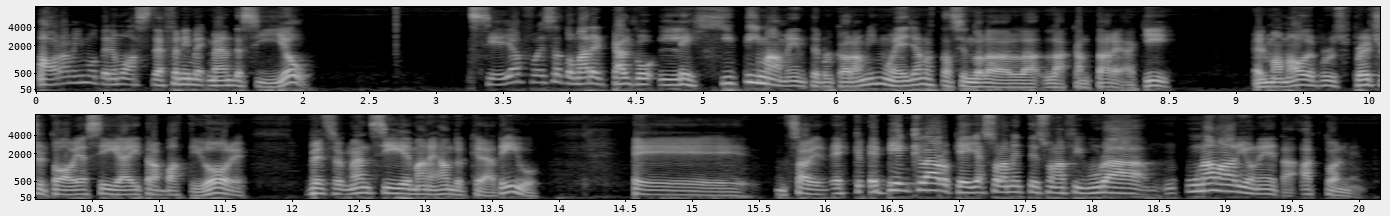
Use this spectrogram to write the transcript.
ahora mismo tenemos a Stephanie McMahon de CEO. Si ella fuese a tomar el cargo legítimamente, porque ahora mismo ella no está haciendo las cantares aquí. El mamado de Bruce Pritchard todavía sigue ahí tras bastidores. Vince McMahon sigue manejando el creativo. Eh, Es, bien claro que ella solamente es una figura, una marioneta actualmente.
